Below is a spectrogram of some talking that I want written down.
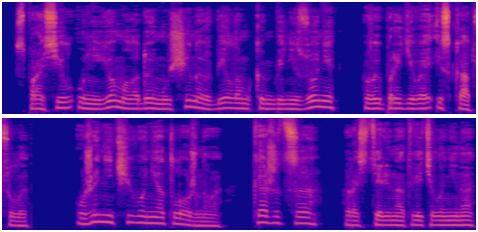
— спросил у нее молодой мужчина в белом комбинезоне, выпрыгивая из капсулы. «Уже ничего неотложного. Кажется, — растерянно ответила Нина,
